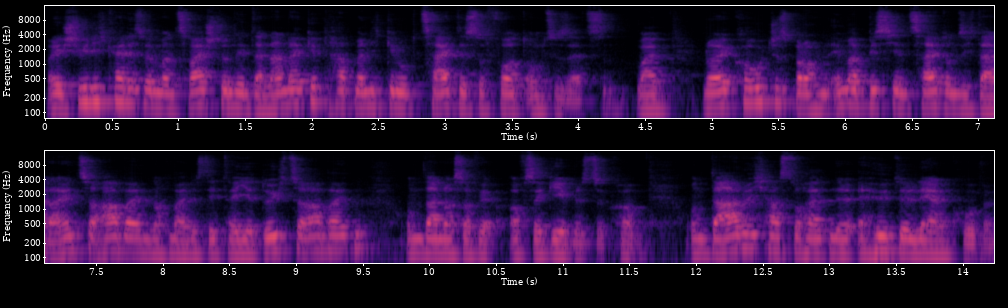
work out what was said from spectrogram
Weil die Schwierigkeit ist, wenn man zwei Stunden hintereinander gibt, hat man nicht genug Zeit, das sofort umzusetzen. Weil neue Coaches brauchen immer ein bisschen Zeit, um sich da reinzuarbeiten, nochmal das detailliert durchzuarbeiten, um dann auf, aufs Ergebnis zu kommen. Und dadurch hast du halt eine erhöhte Lernkurve.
